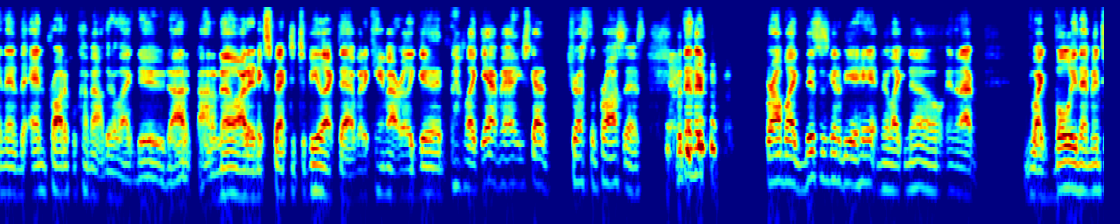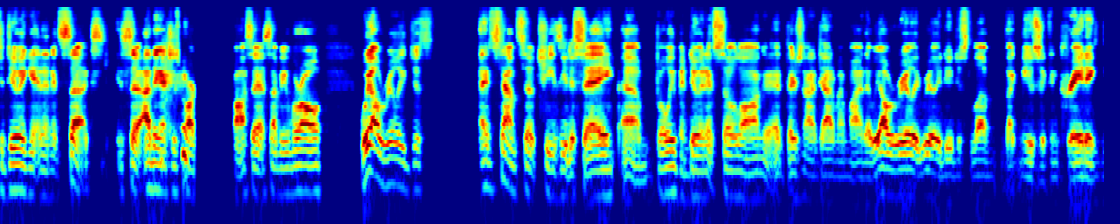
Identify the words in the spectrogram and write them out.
and then the end product will come out. They're like, dude, I, I don't know, I didn't expect it to be like that, but it came out really good. I'm like, yeah, man, you just gotta trust the process. But then they're where I'm like, this is gonna be a hit, and they're like, no, and then I like bully them into doing it, and then it sucks. So I think that's just part of the process. I mean, we're all we all really just it sounds so cheesy to say, um, but we've been doing it so long. There's not a doubt in my mind that we all really, really do just love like music and creating.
